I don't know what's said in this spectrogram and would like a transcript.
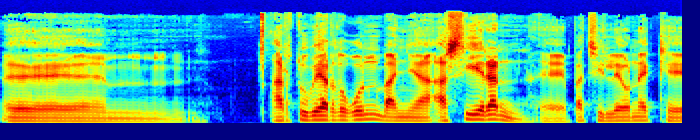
eh, hartu behar dugun, baina hasieran e, Patxi Leonek e,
